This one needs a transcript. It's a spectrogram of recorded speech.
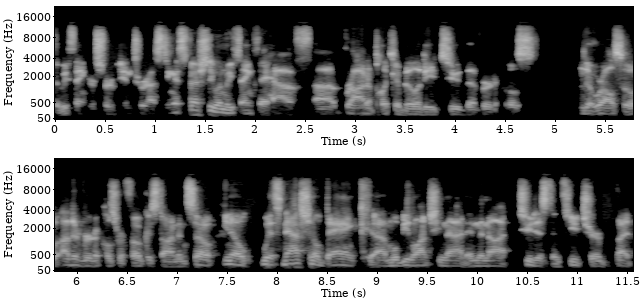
that we think are sort of interesting, especially when we think they have uh, broad applicability to the verticals that we're also other verticals we're focused on. And so, you know, with National Bank, um, we'll be launching that in the not too distant future. But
